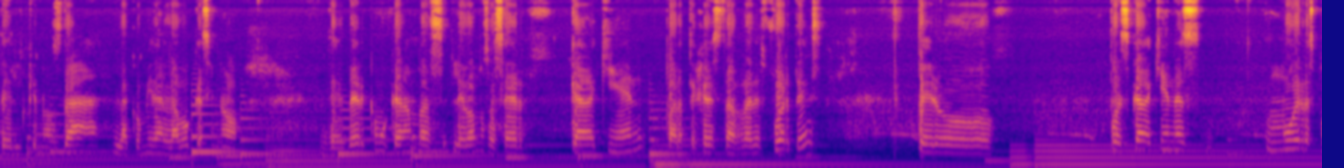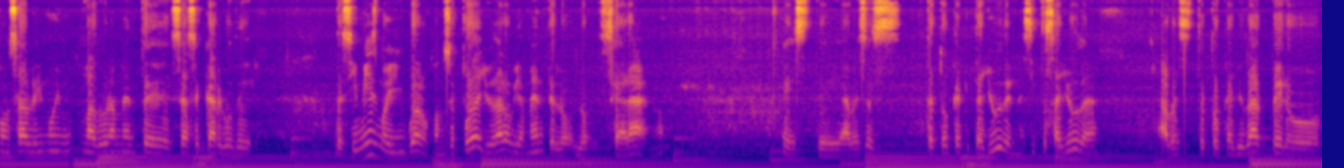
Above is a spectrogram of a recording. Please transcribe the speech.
del que nos da la comida en la boca, sino de ver cómo carambas le vamos a hacer cada quien para tejer estas redes fuertes, pero pues cada quien es muy responsable y muy maduramente se hace cargo de, de sí mismo y bueno, cuando se puede ayudar obviamente lo, lo, se hará, ¿no? Este, a veces te toca que te ayuden, necesitas ayuda, a veces te toca ayudar, pero,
